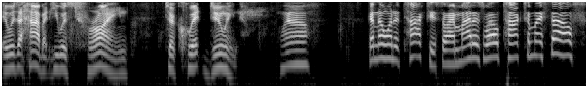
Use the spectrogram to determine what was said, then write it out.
It was a habit he was trying to quit doing. Well, got no one to talk to, so I might as well talk to myself.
